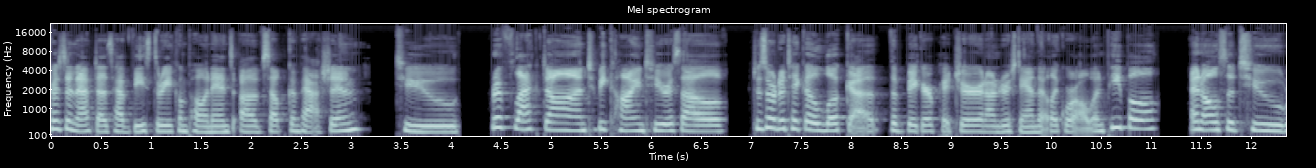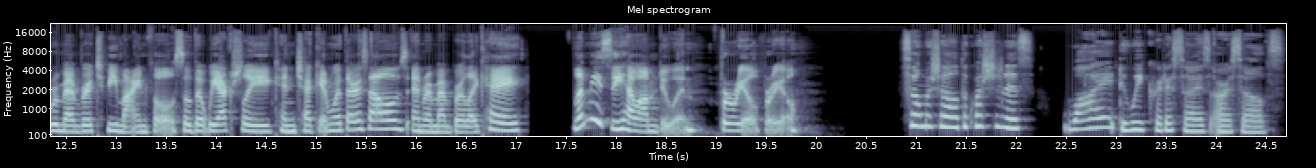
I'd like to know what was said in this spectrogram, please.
Kristin Neff does have these three components of self compassion to reflect on, to be kind to yourself, to sort of take a look at the bigger picture and understand that like we're all one people, and also to remember to be mindful so that we actually can check in with ourselves and remember like, hey, let me see how I'm doing. For real, for real. so, Michelle, the question is why do we criticize ourselves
